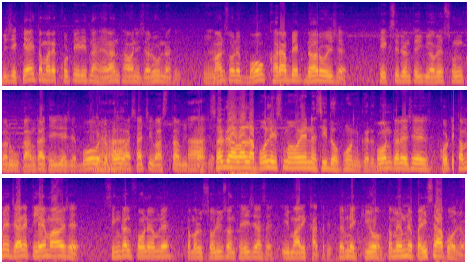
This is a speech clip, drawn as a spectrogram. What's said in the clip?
બીજે ક્યાંય તમારે ખોટી રીતના હેરાન થવાની જરૂર નથી. માણસોને બહુ ખરાબ એક ડર હોય છે કે એક્સિડન્ટ થઈ ગયો હવે શું કરવું કાંકા થઈ જાય છે. બહુ એટલે બહુ સાચી વાસ્તવિકતા છે. સગાવાલા પોલીસમાં હોય એને સીધો ફોન કરે ફોન કરે છે. ખોટી તમે જ્યારે ક્લેમ આવે છે સિંગલ ફોને અમને તમારું સોલ્યુશન થઈ જશે એ મારી ખાતરી. તમને કયો તમે એમને પૈસા આપો છો.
